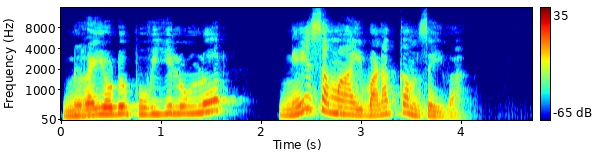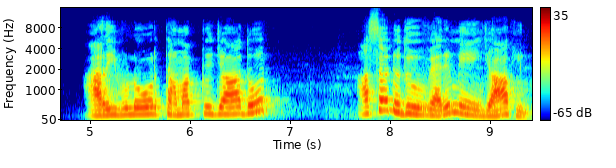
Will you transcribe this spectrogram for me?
நிறையொடு புவியில் உள்ளோர் நேசமாய் வணக்கம் செய்வார். அறிவுளோர் தமக்கு ஜாதோர் அசடுது வருமே யாகில்.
